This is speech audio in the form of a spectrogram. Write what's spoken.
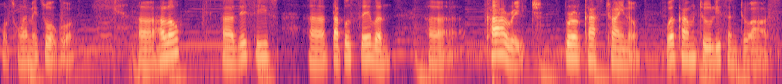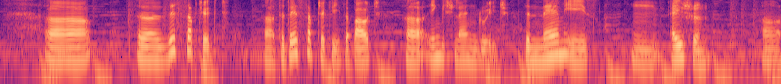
我从来没做过。呃，Hello，呃，This is 呃 Double Seven，呃，Courage Broadcast Channel。Welcome to listen to us. 呃呃 this subject, uh, today's subject is about uh, English language. The name is um, Asian uh,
